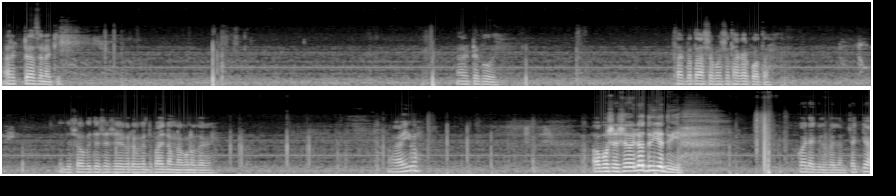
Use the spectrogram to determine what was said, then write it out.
আরেকটা আছে নাকি? আরেকটা কই? থাকলে তো আশেপাশে থাকার কথা। কিন্তু সবই তো শেষ হয়ে গেলো, কিন্তু পাইলাম না কোনো জায়গায়। আইও অবশেষে হইল দুইয়ে দুই। কয়টা কিল পাইলাম চারটা?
